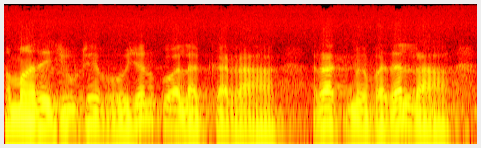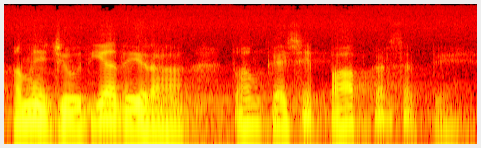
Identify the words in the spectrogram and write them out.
हमारे जूठे भोजन को अलग कर रहा, रक्त में बदल रहा, हमें ज्योतियाँ दे रहा तो हम कैसे पाप कर सकते हैं?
